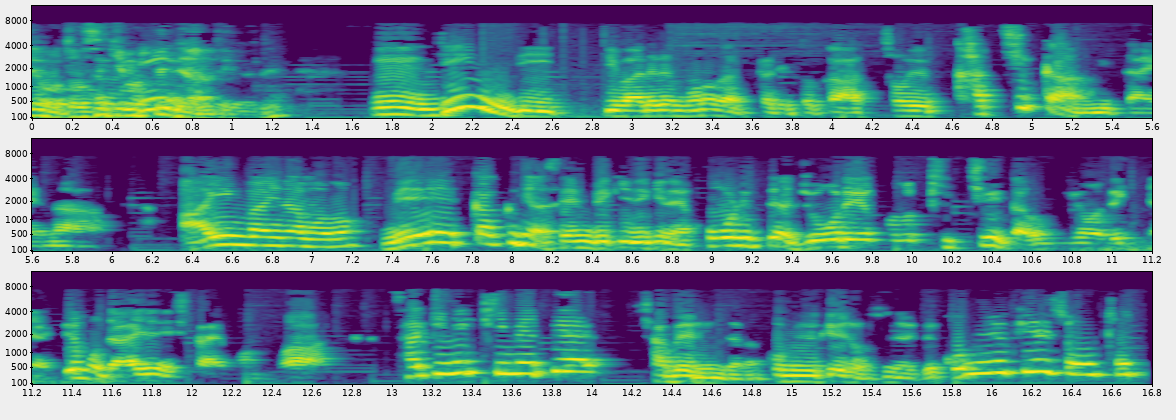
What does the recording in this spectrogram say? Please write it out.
でもどうせ決まってんじゃんっていうね。うん、倫理って言われるものだったりとか、そういう価値観みたいな、曖昧なもの、明確には線引きできない、法律や条例ほどきっちりと運用できない、でも大事にしたいものは、先に決めて喋るんじゃない、コミュニケーションしないで、コミュニケーションを取っ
